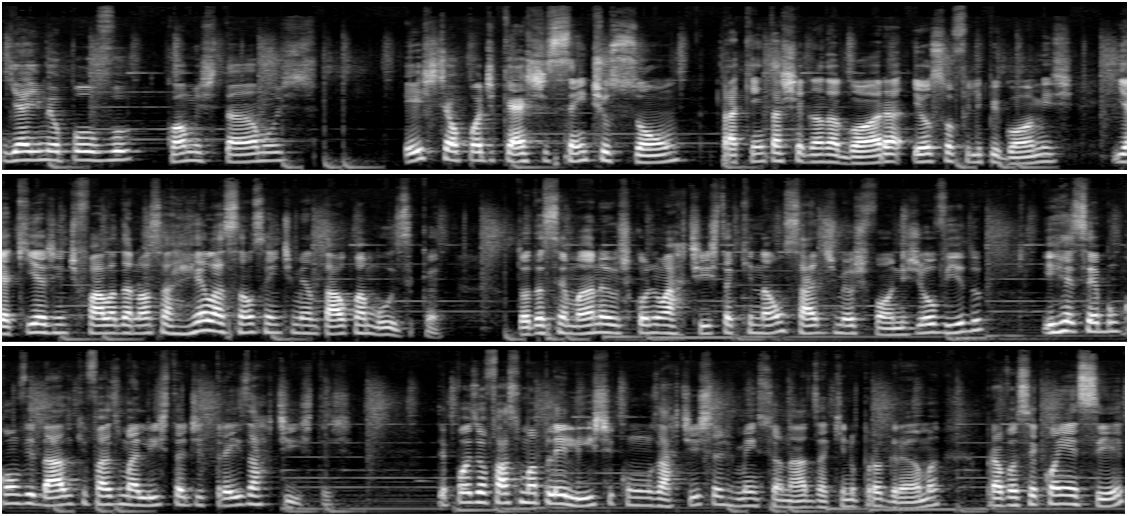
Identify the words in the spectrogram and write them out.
E aí, meu povo, como estamos? Este é o podcast Sente o Som. Para quem está chegando agora, eu sou Felipe Gomes e aqui a gente fala da nossa relação sentimental com a música. Toda semana eu escolho um artista que não sai dos meus fones de ouvido e recebo um convidado que faz uma lista de três artistas. Depois eu faço uma playlist com os artistas mencionados aqui no programa para você conhecer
